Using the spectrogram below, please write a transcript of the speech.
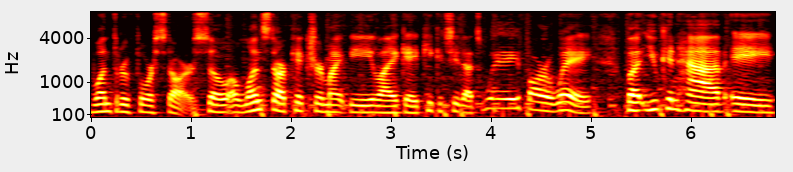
one through four stars. So a one star picture might be like a Pikachu that's way far away, but you can have a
